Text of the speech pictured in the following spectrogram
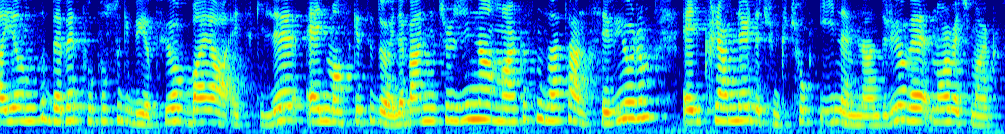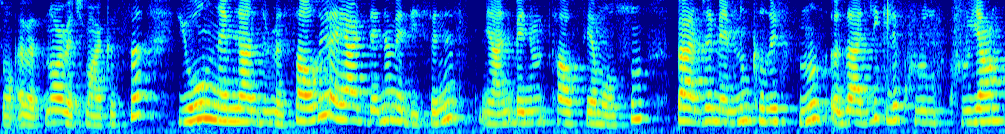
ayağınızı bebek poposu gibi yapıyor. Bayağı etkili. El maskesi de öyle. Ben Neutrogena markasını zaten seviyorum. El kremleri de çünkü çok iyi nemlendiriyor ve Norveç markası, evet Norveç markası yoğun nemlendirme sağlıyor. Eğer denemediyseniz yani benim tavsiyem olsun. Bence memnun kalırsınız. Özellikle kuru, kuruyan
